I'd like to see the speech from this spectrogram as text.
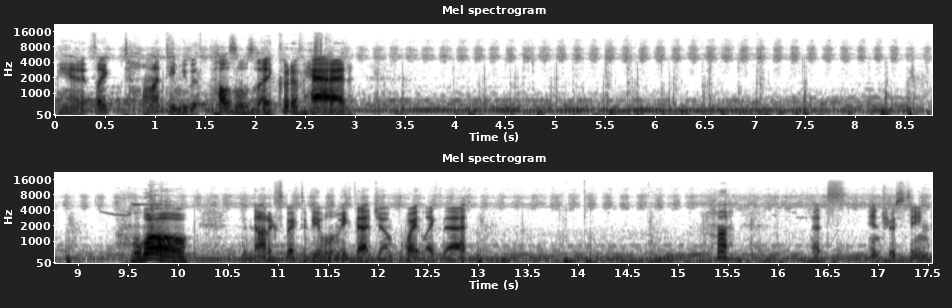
Man, it's like taunting me with puzzles that I could have had. Whoa! Did not expect to be able to make that jump quite like that. Huh. That's interesting.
